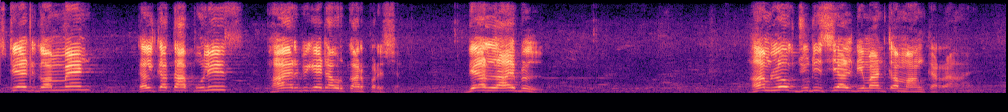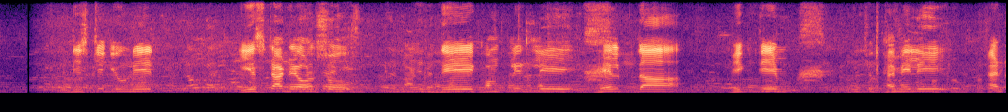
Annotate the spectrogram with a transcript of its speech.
state government, Calcutta police, fire brigade और कॉरपोरेशन। दे आर लाइबल हम लोग जुडिशियल डिमांड का मांग कर रहा है। District unit yesterday also they completely helped the victim family and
